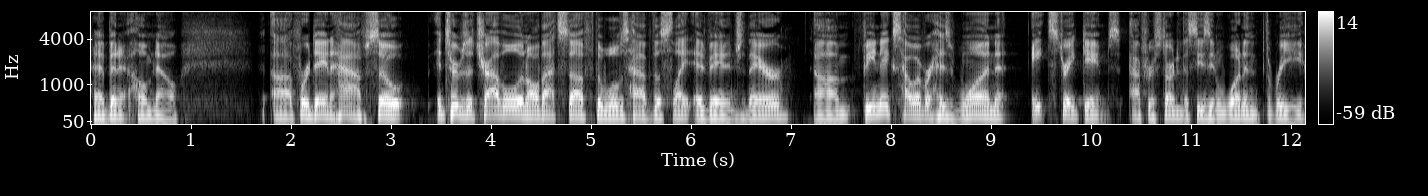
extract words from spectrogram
and have been at home now uh, for a day and a half. So in terms of travel and all that stuff, the Wolves have the slight advantage there. Um, Phoenix, however, has won eight straight games after starting the season one and three.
